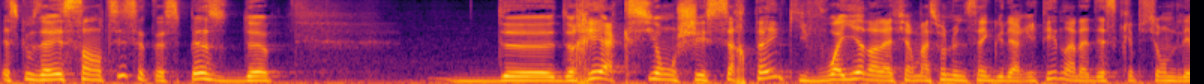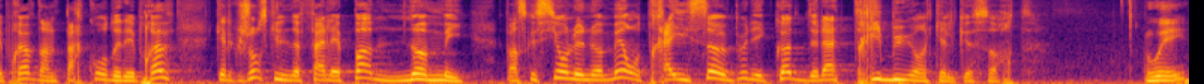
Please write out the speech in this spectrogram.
Est-ce que vous avez senti cette espèce de, de réaction chez certains qui voyaient dans l'affirmation d'une singularité, dans la description de l'épreuve, dans le parcours de l'épreuve, quelque chose qu'il ne fallait pas nommer? Parce que si on le nommait, on trahissait un peu les codes de la tribu en quelque sorte. Oui,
